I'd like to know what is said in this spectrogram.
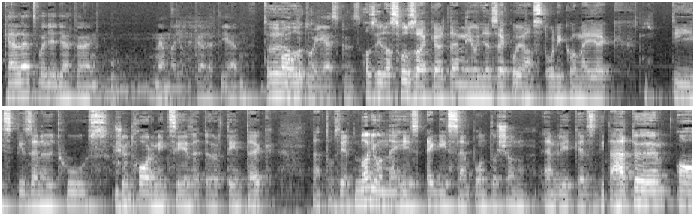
Kellett, vagy egyáltalán nem nagyon kellett ilyen Tő- alkotói eszköz? Azért azt hozzá kell tenni, hogy ezek olyan sztorik, amelyek 10, 15, 20, sőt 30 éve történtek, tehát azért nagyon nehéz egészen pontosan emlékezni. Tehát a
